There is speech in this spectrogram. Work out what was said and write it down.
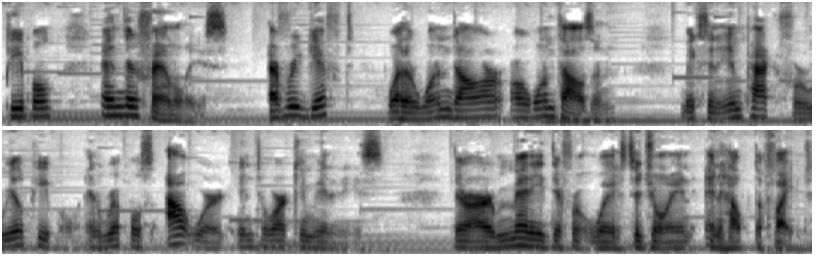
people and their families. Every gift, whether $1 or 1000 makes an impact for real people and ripples outward into our communities. There are many different ways to join and help the fight.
